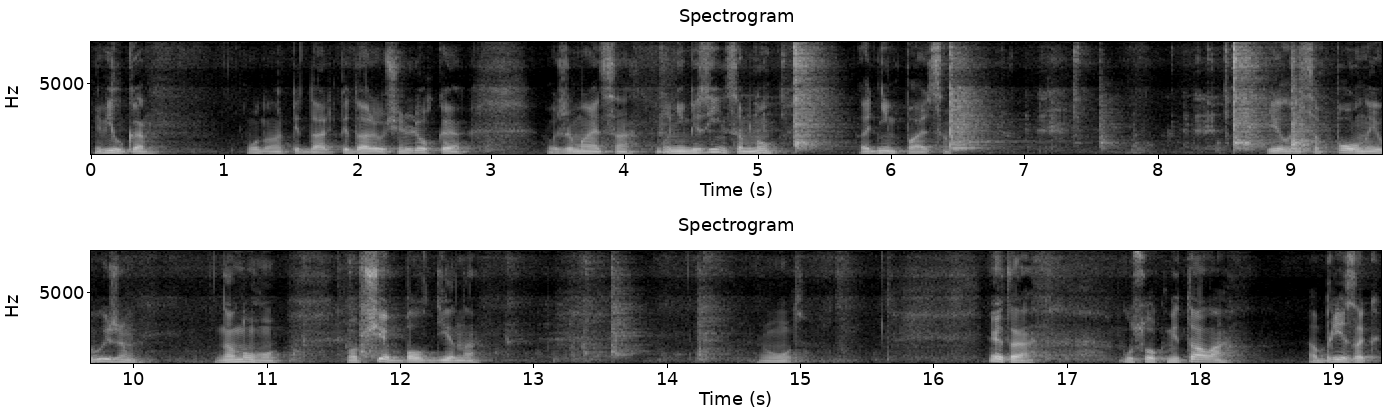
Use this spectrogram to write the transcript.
вилка, вот она педаль. Педаль очень легкая, выжимается, ну не мизинцем, но одним пальцем. Делается полный выжим на ногу. Вообще балденно. Вот. Это кусок металла, обрезок.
